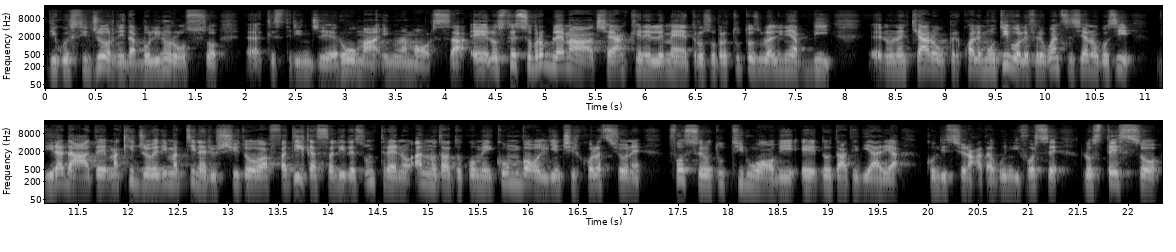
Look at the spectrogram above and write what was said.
di questi giorni da Bolino Rosso eh, che stringe Roma in una morsa. E lo stesso problema c'è anche nelle metro, soprattutto sulla linea B. Eh, non è chiaro per quale motivo le frequenze siano così diradate, ma chi giovedì mattina è riuscito a fatica a salire su un treno ha notato come i convogli in circolazione fossero tutti nuovi e dotati di aria condizionata, quindi forse lo stesso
